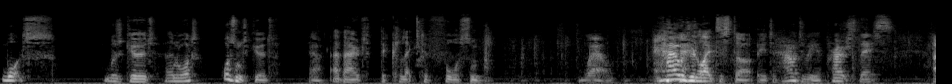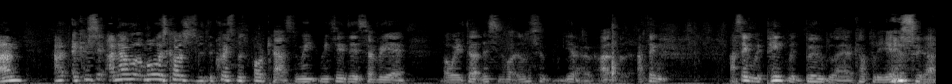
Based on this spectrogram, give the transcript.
what was good and what wasn't good Yeah. about the collective foursome. Well, How would you like to start, Peter? how do we approach this? Um, because I, know I'm always conscious with the Christmas podcast, and we, we do this every year. Oh, we've done this is what this is, you know. I, I think I think we peaked with Buble a couple of years ago.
